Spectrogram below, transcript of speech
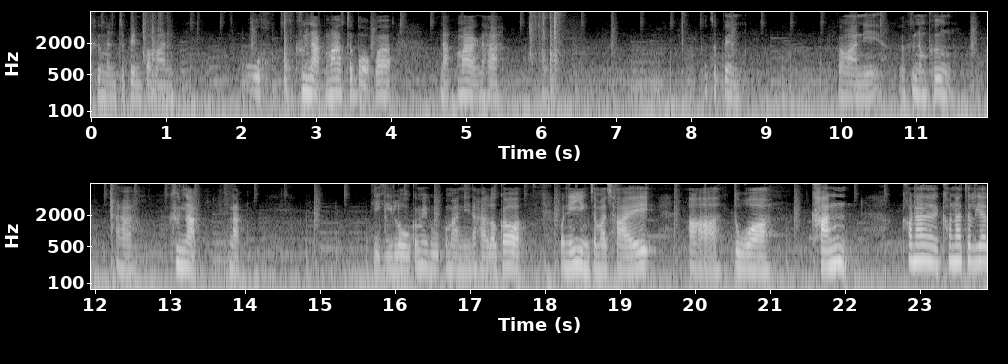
คือมันจะเป็นประมาณอู้คือหนักมากจะบอกว่าหนักมากนะคะ ก็จะเป็นประมาณนี้ก็คือน้ำผึ้งนะคะคือหนักหนักกี่กิโลก็ไม่รู้ประมาณนี้นะคะ แล้วก็ วันนี้หญิงจะมาใช้ตัวคั้นเขาน่าเขาน่าจะเรียก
